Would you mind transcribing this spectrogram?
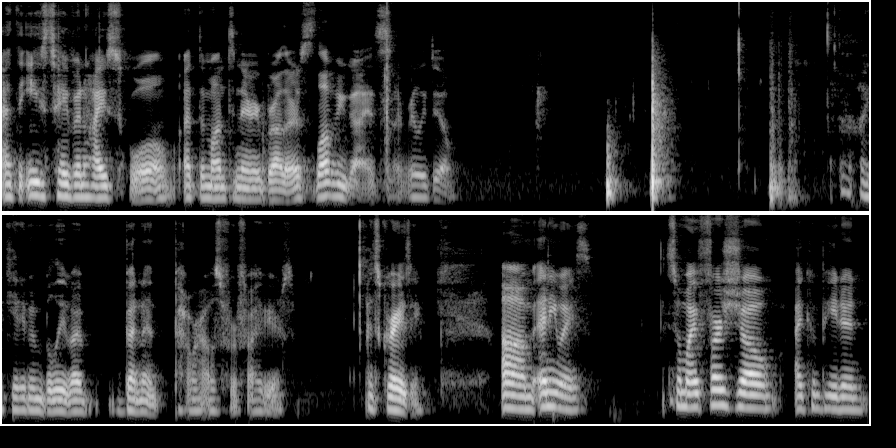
at the East Haven High School at the Montanari Brothers. Love you guys. I really do. I can't even believe I've been at Powerhouse for five years. It's crazy. Um, anyways, so my first show, I competed,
